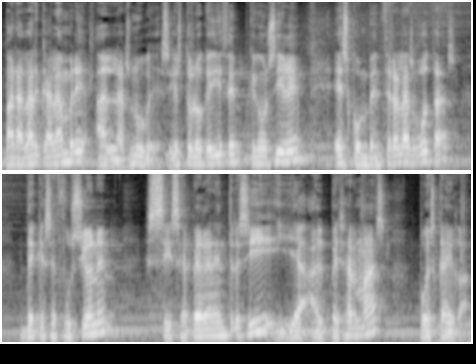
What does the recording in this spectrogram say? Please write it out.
para dar calambre a las nubes. Y esto lo que dicen que consigue es convencer a las gotas de que se fusionen si se peguen entre sí y ya al pesar más, pues caiga.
